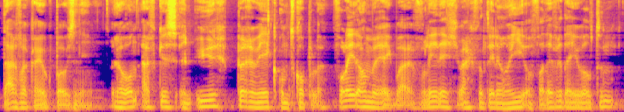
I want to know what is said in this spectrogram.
Daarvan kan je ook pauze nemen. Gewoon even een uur per week ontkoppelen. Volledig onbereikbaar. Volledig weg van technologie of whatever dat je wilt doen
